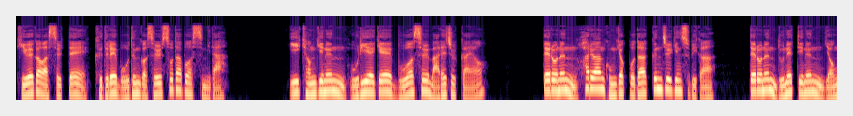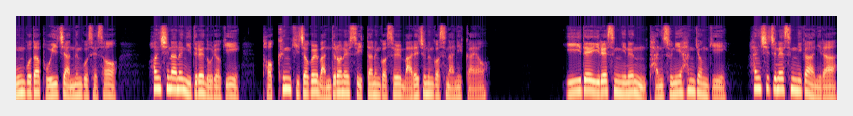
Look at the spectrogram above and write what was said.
기회가 왔을 때 그들의 모든 것을 쏟아부었습니다. 이 경기는 우리에게 무엇을 말해줄까요? 때로는 화려한 공격보다 끈질긴 수비가, 때로는 눈에 띄는 영웅보다 보이지 않는 곳에서 헌신하는 이들의 노력이 더 큰 기적을 만들어낼 수 있다는 것을 말해주는 것은 아닐까요? 2대1의 승리는 단순히 한 경기, 한 시즌의 승리가 아니라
